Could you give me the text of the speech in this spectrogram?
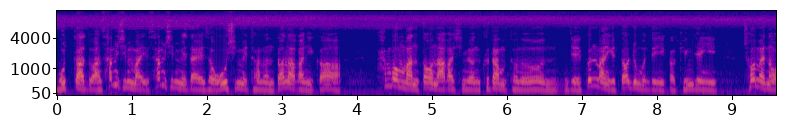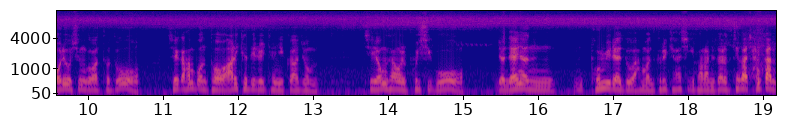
못 가도 한 30마, 30m에서 50m는 떠나가니까 한 번만 떠 나가시면 그 다음부터는 이제 끝만 이게 떠주면 되니까 굉장히 처음에는 어려우신 것 같아도 제가 한 번 더 가르쳐 드릴 테니까 좀 제 영상을 보시고 이제 내년 봄이라도 한번 그렇게 하시기 바랍니다. 그래서 제가 잠깐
